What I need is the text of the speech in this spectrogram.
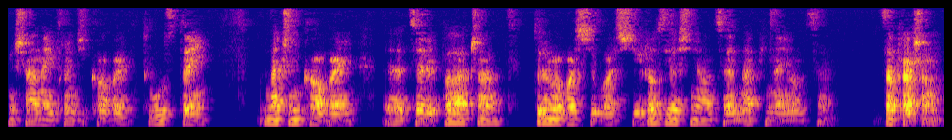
mieszanej, prądzikowej, tłustej, naczynkowej, e, cery palacza, który ma właściwości rozjaśniające, napinające. Zapraszam.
